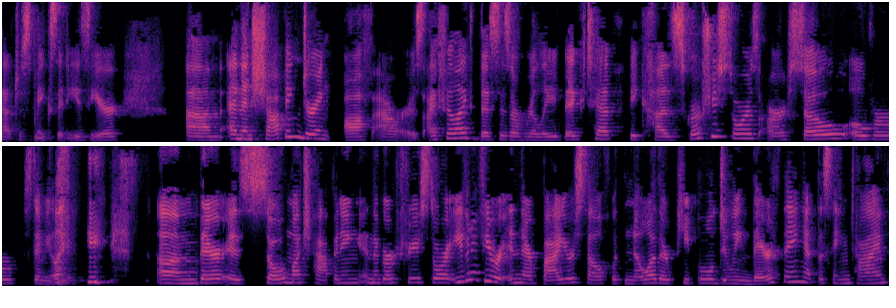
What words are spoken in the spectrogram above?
that just makes it easier. Um, and then shopping during off hours. I feel like this is a really big tip because grocery stores are so overstimulating. um, there is so much happening in the grocery store. Even if you were in there by yourself with no other people doing their thing at the same time,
